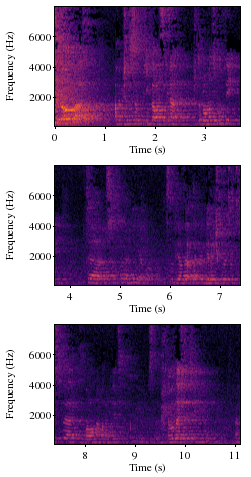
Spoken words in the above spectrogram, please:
svého oba a vím, že to jsem utíkala z kina, že to bylo moc smutný. To já jsem to neviděla. Já jsem viděla ta- takový dědečku, co cestuje s balonama nebo něco takového. myslím. Nebo to je ještě? Aha,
